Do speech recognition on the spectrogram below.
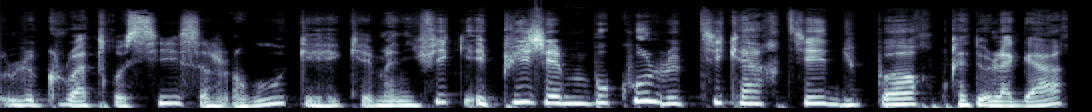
le cloître aussi, Saint-Jean-Gou, qui, est, qui est magnifique. Et puis j'aime beaucoup le petit quartier du port près de la gare,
